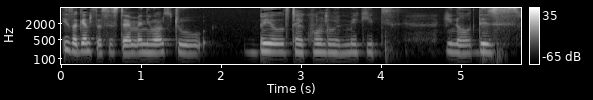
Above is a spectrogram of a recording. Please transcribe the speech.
is against the system and he wants to build taekwondo and make it, you know, this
